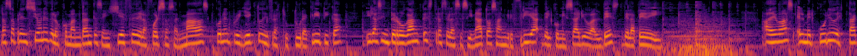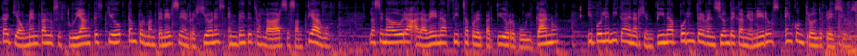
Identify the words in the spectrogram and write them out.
las aprehensiones de los comandantes en jefe de las Fuerzas Armadas con el proyecto de infraestructura crítica y las interrogantes tras el asesinato a sangre fría del comisario Valdés de la PDI. Además, el Mercurio destaca que aumentan los estudiantes que optan por mantenerse en regiones en vez de trasladarse a Santiago. La senadora Aravena ficha por el Partido Republicano y polémica en Argentina por intervención de camioneros en control de precios.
